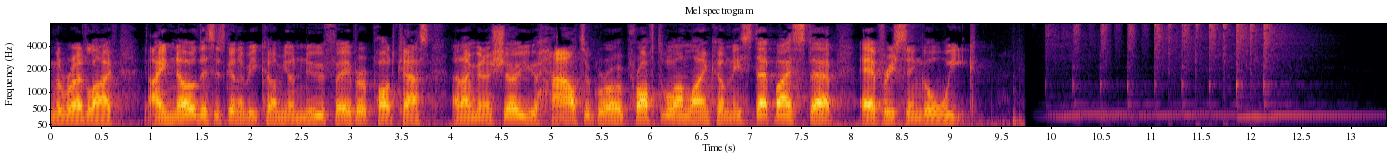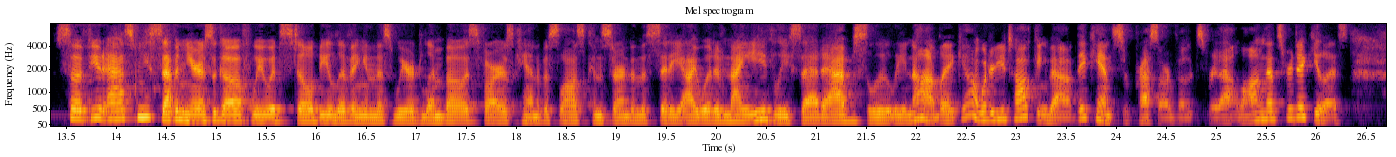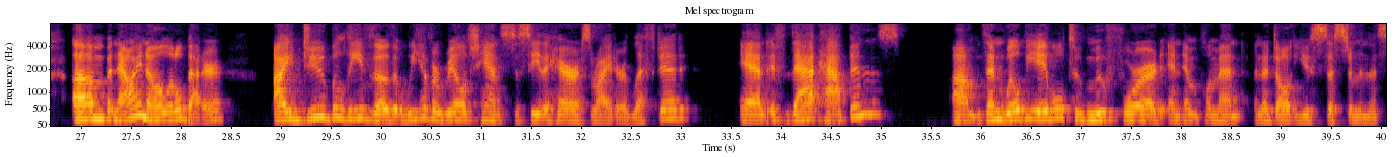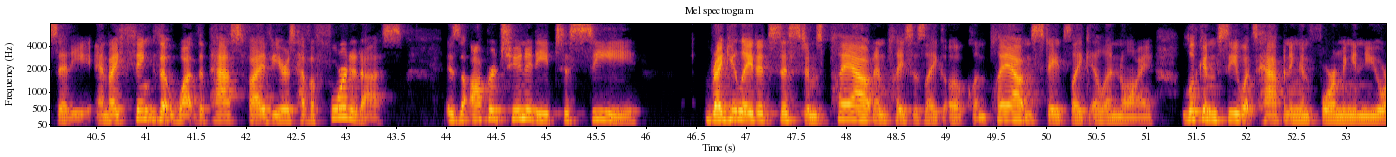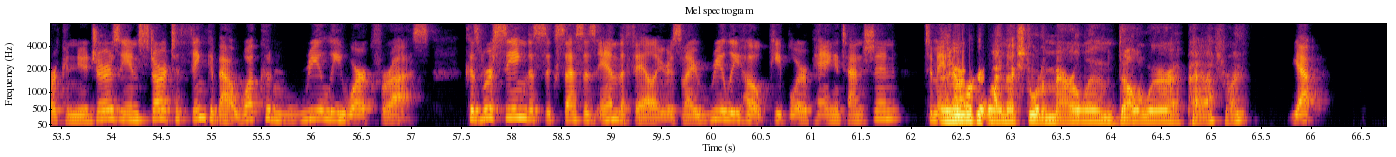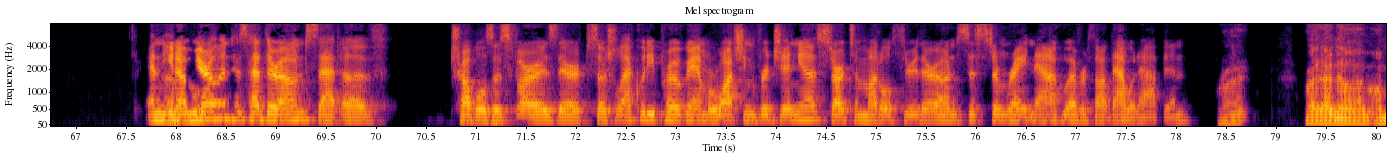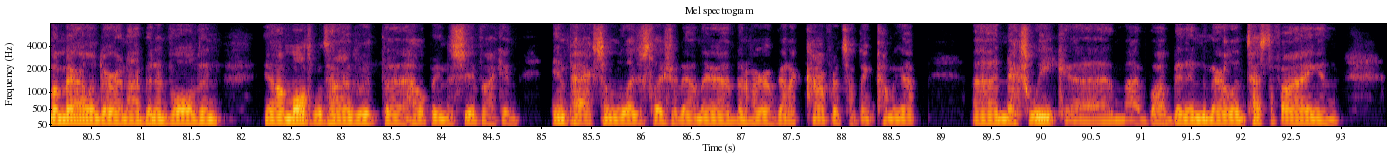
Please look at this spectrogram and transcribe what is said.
the Red Life. I know this is going to become your new favorite podcast, and I'm going to show you how to grow a profitable online company step by step every single week. So, if you'd asked me seven years ago if we would still be living in this weird limbo as far as cannabis law is concerned in the city, I would have naively said, absolutely not. Like, yeah, what are you talking about? They can't suppress our votes for that long. That's ridiculous. Um, but now I know a little better. I do believe, though, that we have a real chance to see the Harris rider lifted. And if that happens, um, then we'll be able to move forward and implement an adult use system in the city. And I think that what the past five years have afforded us is the opportunity to see regulated systems play out in places like Oakland, play out in states like Illinois, look and see what's happening and forming in New York and New Jersey, and start to think about what could really work for us. Because we're seeing the successes and the failures. And I really hope people are paying attention to make. And you're looking right next door to Maryland and Delaware have passed, right? Yep. And you know, Maryland has had their own set of troubles as far as their social equity program. We're watching Virginia start to muddle through their own system right now. Whoever thought that would happen? Right, right. I know. I'm, I'm a Marylander, and I've been involved in, you know, multiple times with uh, helping to see if I can impact some of the legislature down there. I've been. I've got a conference I think coming up uh, next week. Uh, I've, I've, been in Maryland testifying, and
